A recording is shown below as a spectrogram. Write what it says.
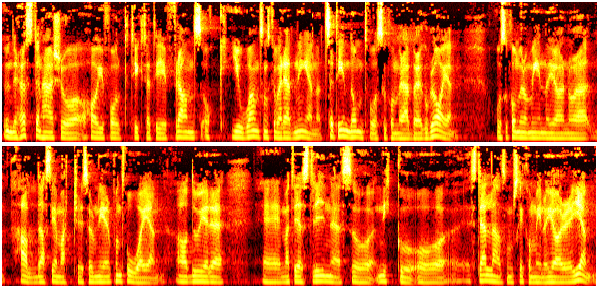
Under hösten här så har ju folk tyckt att det är Frans och Johan som ska vara räddningen. Att sätta in de två så kommer det här börja gå bra igen. Och så kommer de in och gör några halvdassiga matcher så är de nere på en tvåa igen. Ja, då är det eh, Mattias Strines och Nico och Stellan som ska komma in och göra det igen.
